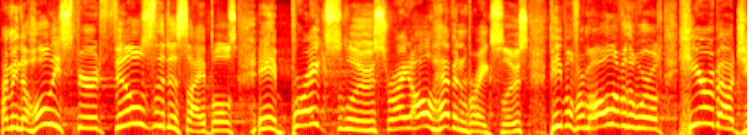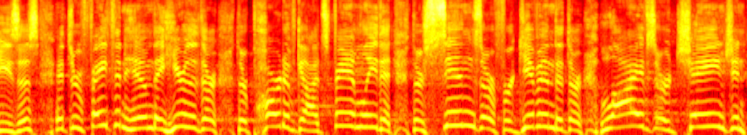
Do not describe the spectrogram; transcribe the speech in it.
I mean, the Holy Spirit fills the disciples, it breaks loose, right? All heaven breaks loose. People from all over the world hear about Jesus, and through faith in Him, they hear that they're, they're part of God's family, that their sins are forgiven, that their lives are changed. And,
